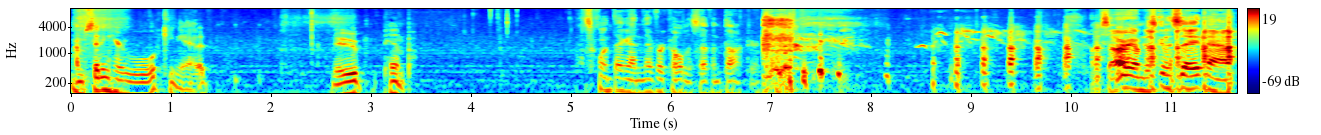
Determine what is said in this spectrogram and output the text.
I'm sitting here looking at it. Nope, pimp. That's one thing I never called a Seventh Doctor. I'm sorry. I'm just gonna say it now.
